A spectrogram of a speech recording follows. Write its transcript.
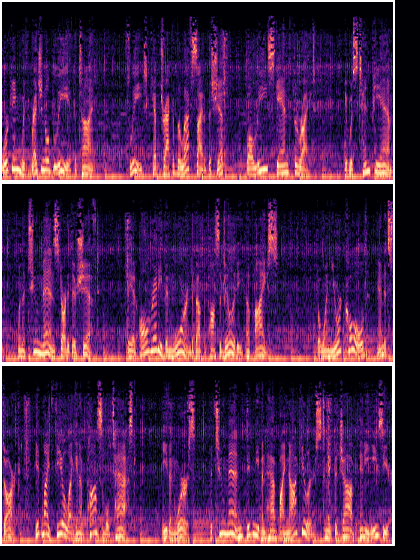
working with Reginald Lee at the time. Fleet kept track of the left side of the ship, while Lee scanned the right. It was 10 p.m. when the two men started their shift. They had already been warned about the possibility of ice. But when you're cold and it's dark, it might feel like an impossible task. Even worse, the two men didn't even have binoculars to make the job any easier.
